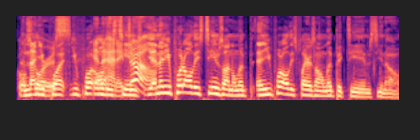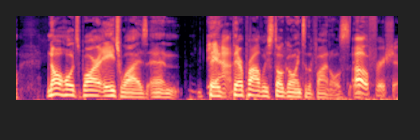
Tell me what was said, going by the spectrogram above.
goal and then you put you put all the these teams, NHL. yeah, and then you put all these teams on Olymp, and you put all these players on Olympic teams. You know, no holds bar age wise, and they Yeah. they're probably still going to the finals. If, oh for sure.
